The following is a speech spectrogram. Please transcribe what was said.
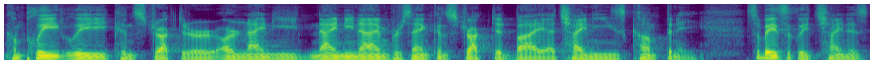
completely constructed or, or 90, 99% constructed by a Chinese company. So basically, China's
